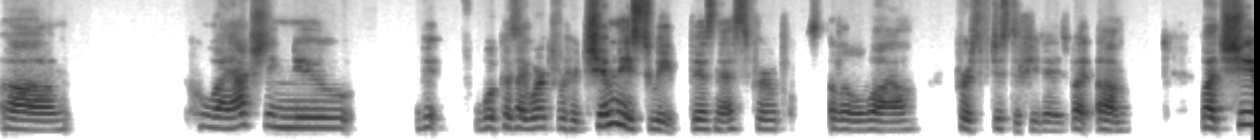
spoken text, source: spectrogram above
um, who I actually knew because I worked for her chimney sweep business for a little while, for just a few days, but um, but she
